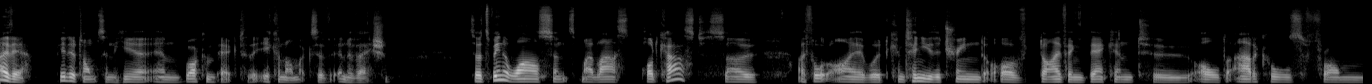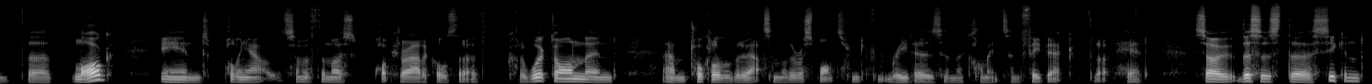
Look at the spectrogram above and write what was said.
Hi there, Peter Thomson here, and welcome back to the Economics of Innovation. So, it's been a while since my last podcast, so I thought I would continue the trend of diving back into old articles from the blog and pulling out some of the most popular articles that I've kind of worked on and um, talk a little bit about some of the response from different readers and the comments and feedback that I've had. So, this is the second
